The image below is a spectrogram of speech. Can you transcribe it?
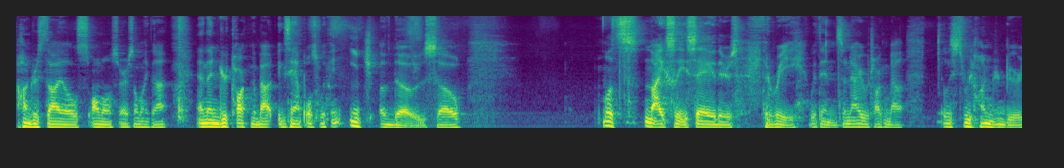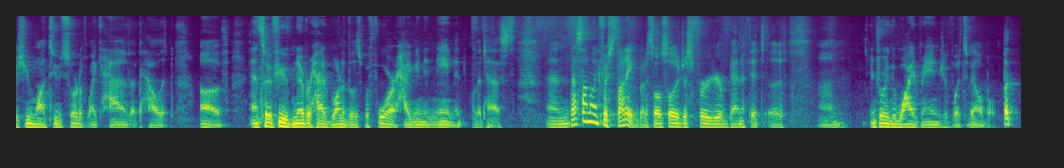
100 styles almost or something like that. And then you're talking about examples within each of those. So let's nicely say there's three within. So now you're talking about at least 300 beers you want to sort of like have a palette of. And so if you've never had one of those before, how are you going to name it on the test? And that's not only for studying, but it's also just for your benefit of um, enjoying the wide range of what's available. But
